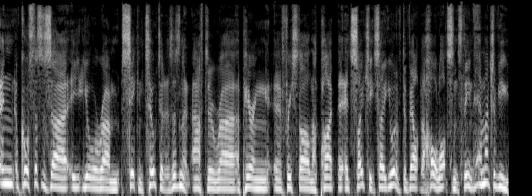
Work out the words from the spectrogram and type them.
And of course, this is uh, your um, second tilt at it is, isn't it? After uh, appearing uh, freestyle in a pipe at Sochi, so you would have developed a whole lot since then. How much have you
